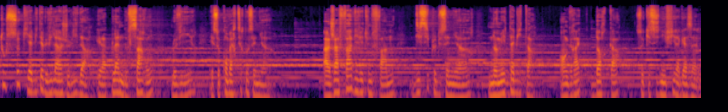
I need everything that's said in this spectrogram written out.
Tous ceux qui habitaient le village de Lydda et la plaine de Saron le virent et se convertirent au Seigneur. À Jaffa vivait une femme, disciple du Seigneur, nommée Tabitha, en grec Dorca, ce qui signifie la gazelle.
